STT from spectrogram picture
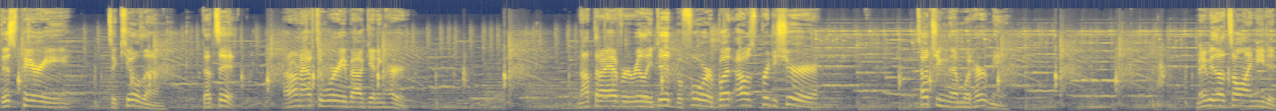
this parry to kill them. That's it. I don't have to worry about getting hurt. Not that I ever really did before, but I was pretty sure touching them would hurt me. Maybe that's all I needed.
